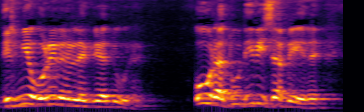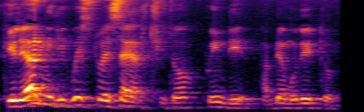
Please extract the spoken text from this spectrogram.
del mio volere nelle creature. Ora tu devi sapere che le armi di questo esercito, quindi abbiamo detto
